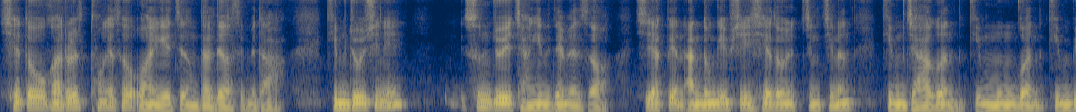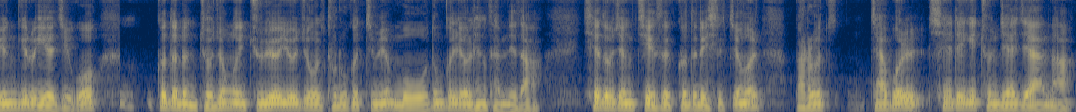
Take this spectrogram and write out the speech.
섀도가를 통해서 왕에게 전달되었습니다. 김조신이 순조의 장인이 되면서 시작된 안동김 씨의 섀도 정치는 김자근, 김문건, 김병기로 이어지고 그들은 조정의 주요 요직을 두루 거치며 모든 권력을 행사합니다. 섀도 정치에서 그들의 실정을 바로 잡을 세력이 존재하지 않아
